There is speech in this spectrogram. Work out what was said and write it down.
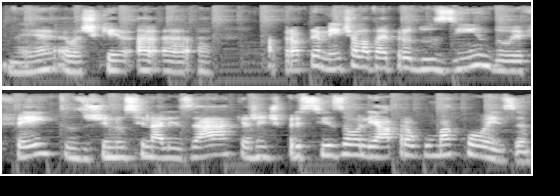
né? Eu acho que a, a, a própria mente ela vai produzindo efeitos de nos sinalizar que a gente precisa olhar para alguma coisa.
